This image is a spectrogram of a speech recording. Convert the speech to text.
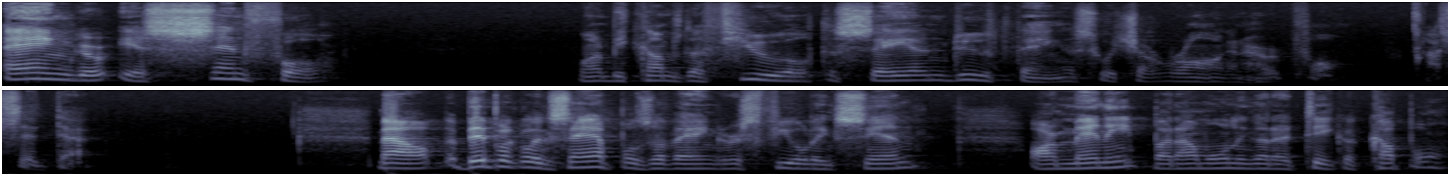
anger is sinful when it becomes the fuel to say and do things which are wrong and hurtful. I've said that. Now, the biblical examples of anger fueling sin are many, but I'm only going to take a couple.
